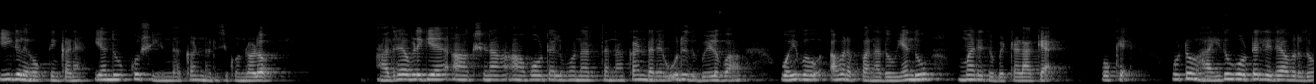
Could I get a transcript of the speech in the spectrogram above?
ಈಗಲೇ ಹೋಗ್ತೀನಿ ಕಣೆ ಎಂದು ಖುಷಿಯಿಂದ ಕಣ್ಣರಿಸಿಕೊಂಡಳು. ಆದರೆ ಅವಳಿಗೆ ಆ ಕ್ಷಣ ಆ ಹೋಟೆಲ್ ಓನರ್ ತನ್ನ ಕಂಡರೆ ಉರಿದು ಬೀಳುವ ವೈಭವ್ ಅವರಪ್ಪನದು ಎಂದು ಮರೆತು ಬಿಟ್ಟಳಾಕೆ. ಓಕೆ, ಒಟ್ಟು ಐದು ಹೋಟೆಲ್ ಇದೆ ಅವರದು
